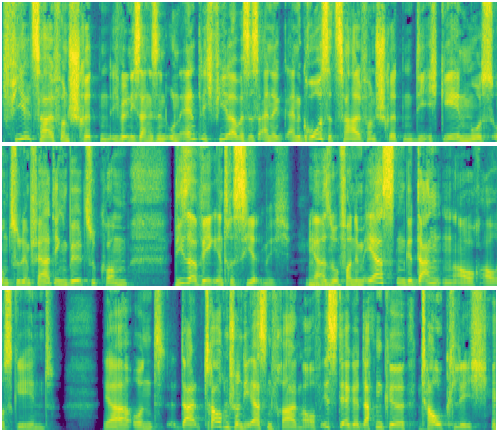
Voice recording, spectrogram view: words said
Vielzahl von Schritten, ich will nicht sagen, es sind unendlich viel, aber es ist eine, eine große Zahl von Schritten, die ich gehen muss, um zu dem fertigen Bild zu kommen, dieser Weg interessiert mich. Mhm. Ja, so von dem ersten Gedanken auch ausgehend. Ja, und da tauchen schon die ersten Fragen auf. Ist der Gedanke tauglich? Mhm.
